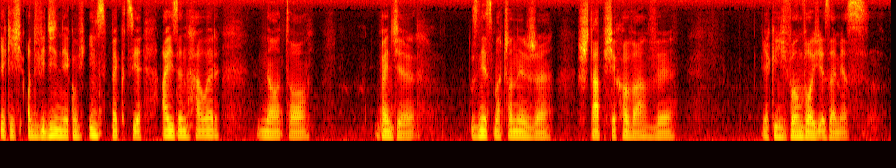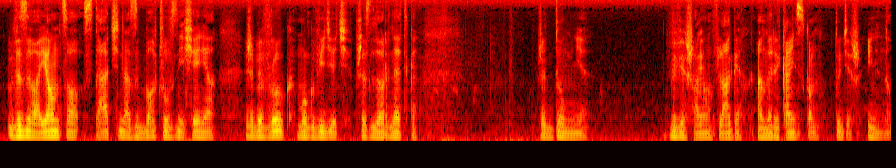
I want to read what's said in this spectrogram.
jakieś odwiedziny, jakąś inspekcję Eisenhower, no to będzie zniesmaczony, że sztab się chowa w jakimś wąwozie zamiast wyzywająco stać na zboczu wzniesienia, żeby wróg mógł widzieć przez lornetkę, że dumnie wywieszają flagę amerykańską, tudzież inną.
